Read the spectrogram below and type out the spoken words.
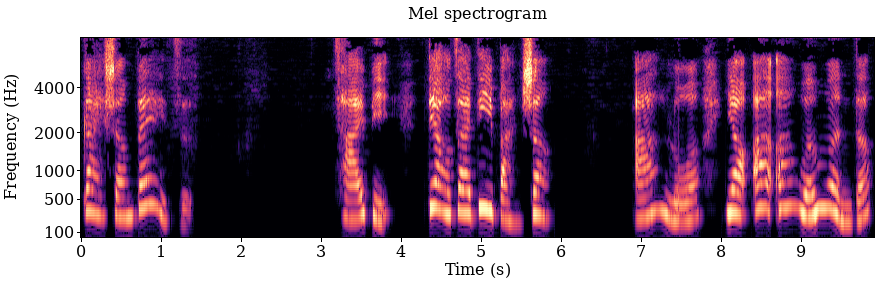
盖上被子。彩笔掉在地板上，阿罗要安安稳稳的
